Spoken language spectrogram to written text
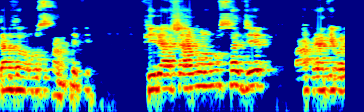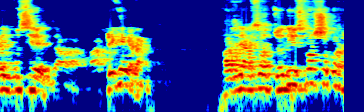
যার যার অবস্থান থেকে ফিরে আসা এমন অবস্থায় যে পাপ একেবারে মুছে যাওয়া পাপ রেখে গেলাম। হজরে আসর যদি স্পর্শ করা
